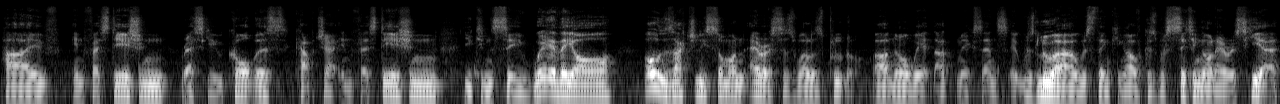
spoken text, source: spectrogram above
hive, infestation, rescue corpus, capture infestation. You can see where they are. Oh, there's actually some on Eris as well as Pluto. Oh, no, wait, that makes sense. It was Lua I was thinking of because we're sitting on Eris here.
